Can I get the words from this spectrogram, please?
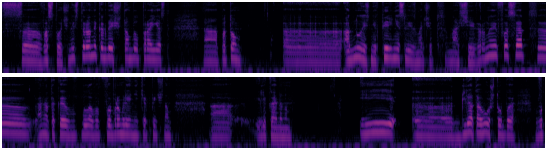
с восточной стороны, когда еще там был проезд. А потом э, одну из них перенесли, значит, на северный фасад. Э, она такая была в, обрамлении кирпичном э, или каменном. И э, для того, чтобы вот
